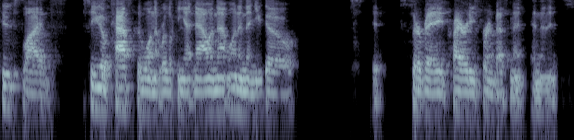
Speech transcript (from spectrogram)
two slides. So you go past the one that we're looking at now in that one, and then you go it, survey priorities for investment, and then it's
